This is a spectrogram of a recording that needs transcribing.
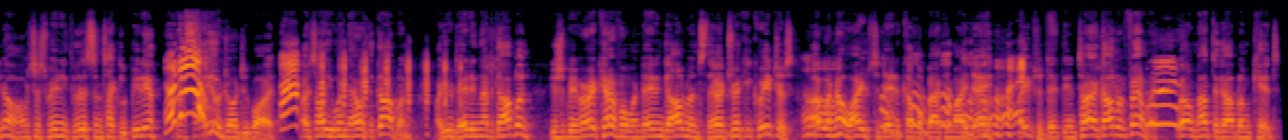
You know, I was just reading through this encyclopedia. and I saw you, Georgie boy. I saw you in there with the goblin. Are you dating that goblin? You should be very careful when dating goblins. They are tricky creatures. I would know. I used to date a couple back in my day. I used to date the entire goblin family. Well, not the goblin kids.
